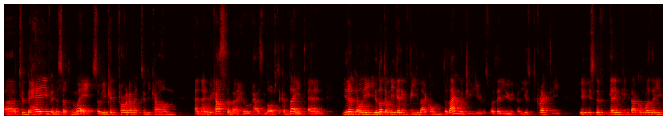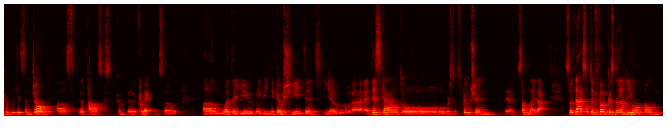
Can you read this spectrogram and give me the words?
uh, to behave in a certain way. So you can program it to become an angry customer who has lodged a complaint, and you don't only you're not only getting feedback on the language you use, whether you use it correctly, you're sort of getting feedback on whether you completed some job uh, uh tasks uh, correctly. So um, whether you maybe negotiated, you know, uh, a discount or, or, or a subscription, uh, something like that. So that sort of focus not only on, on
